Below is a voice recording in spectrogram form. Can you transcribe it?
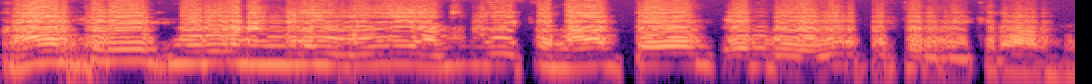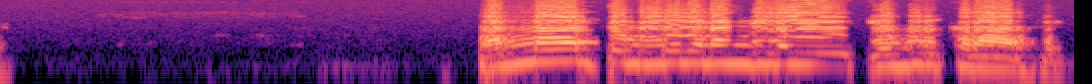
கார்பரேட் நிறுவனங்களை உள்ளே அனுமதிக்க மாட்டோம் என்று எதிர்ப்பு தெரிவிக்கிறார்கள். பன்னாட்டு நிறுவனங்களை எதிர்க்கிறார்கள்.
